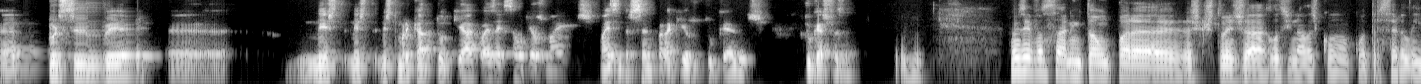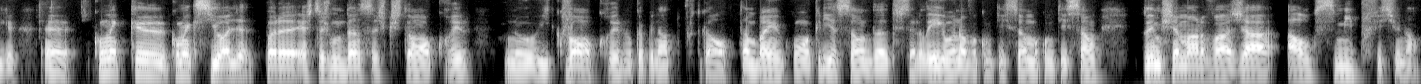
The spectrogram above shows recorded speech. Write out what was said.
uh, perceber neste, neste, neste mercado todo que há, quais é que são aqueles mais, mais interessantes para aquilo que tu queres, que tu queres fazer. Uhum. Vamos avançar então para as questões já relacionadas com, com a terceira liga. como, é que, como é que se olha para estas mudanças que estão a ocorrer no, e que vão ocorrer no Campeonato de Portugal, também com a criação da Terceira Liga, uma nova competição, uma competição podemos chamar vá já algo semi-profissional.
